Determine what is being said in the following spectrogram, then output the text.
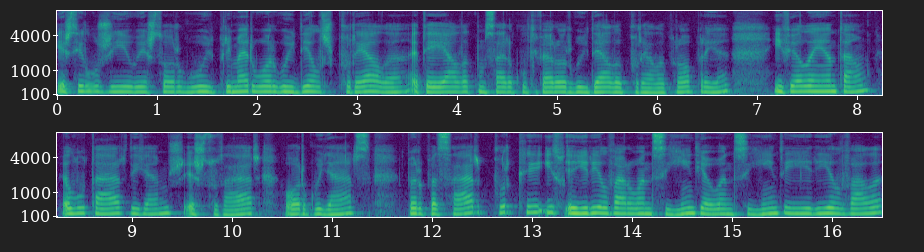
este elogio, este orgulho, primeiro o orgulho deles por ela, até ela começar a cultivar o orgulho dela por ela própria e vê-la então a lutar, digamos, a estudar, a orgulhar-se para passar, porque isso iria levar ao ano seguinte e ao ano seguinte e iria levá-la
